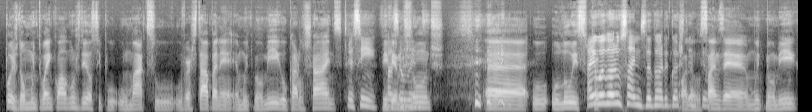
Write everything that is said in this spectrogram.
Depois dou muito bem com alguns deles, tipo o Max, o, o Verstappen é, é muito meu amigo, o Carlos Sainz, Assim, vivemos facilmente. juntos. Ah, o, o Lewis. Ah, eu adoro o Sainz, adoro, gosto Olha, o dele. Sainz é muito meu amigo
